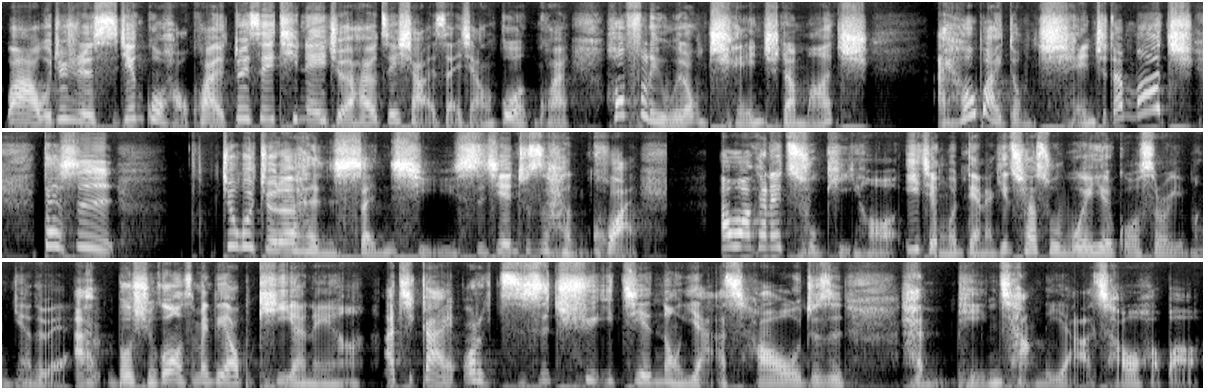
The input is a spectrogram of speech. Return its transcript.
哇，我就觉得时间过好快，对这些 teenager 还有这些小孩子来讲，过很快。Hopefully we don't change that much. I hope I don't change that much. 但是就会觉得很神奇，时间就是很快。啊，我跟你出去吼，以前我点来去超市买迄个 grocery 物件，对不对？啊，不想讲我什么了不起啊？那哈，啊，这个我只是去一间那种亚超，就是很平常的亚超，好不好？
